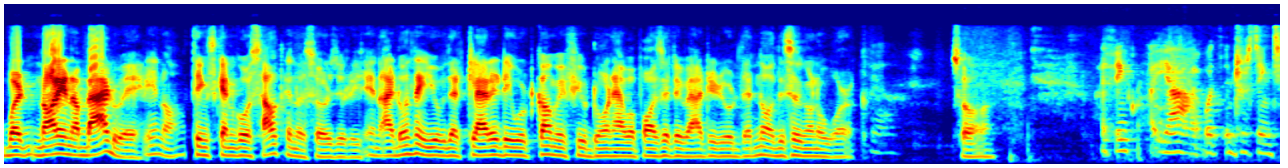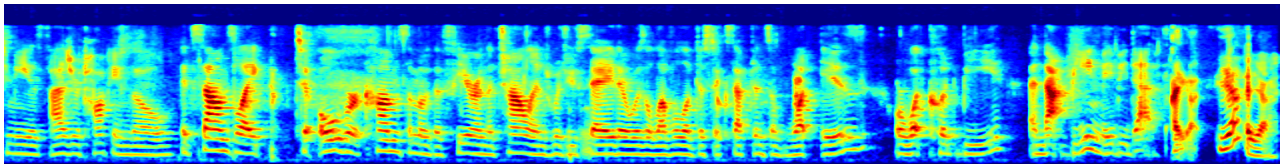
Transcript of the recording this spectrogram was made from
But not in a bad way you know. Things can go south in a surgery and i don't think you that clarity would come if you don't have a positive attitude that no this is going to work. Yeah. so I think, yeah, what's interesting to me is as you're talking, though, it sounds like to overcome some of the fear and the challenge, would you say there was a level of just acceptance of what is or what could be, and that being maybe death? I, yeah, yeah,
